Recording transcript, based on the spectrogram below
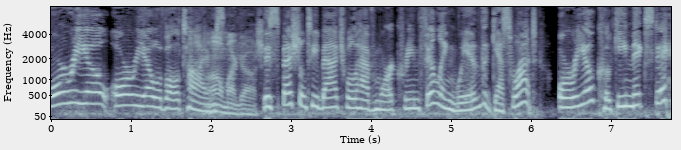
Oreo Oreo of all times. Oh my gosh. This specialty batch will have more cream filling with, guess what? Oreo cookie mixed in.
